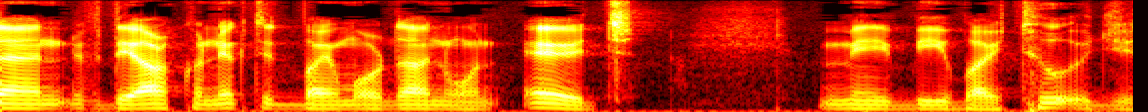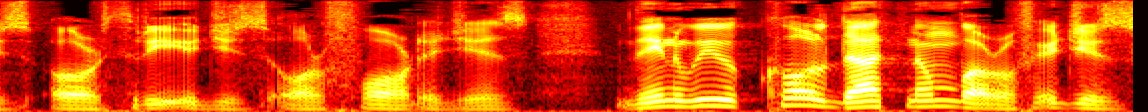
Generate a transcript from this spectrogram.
than if they are connected by more than one edge maybe by two edges or three edges or four edges then we will call that number of edges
